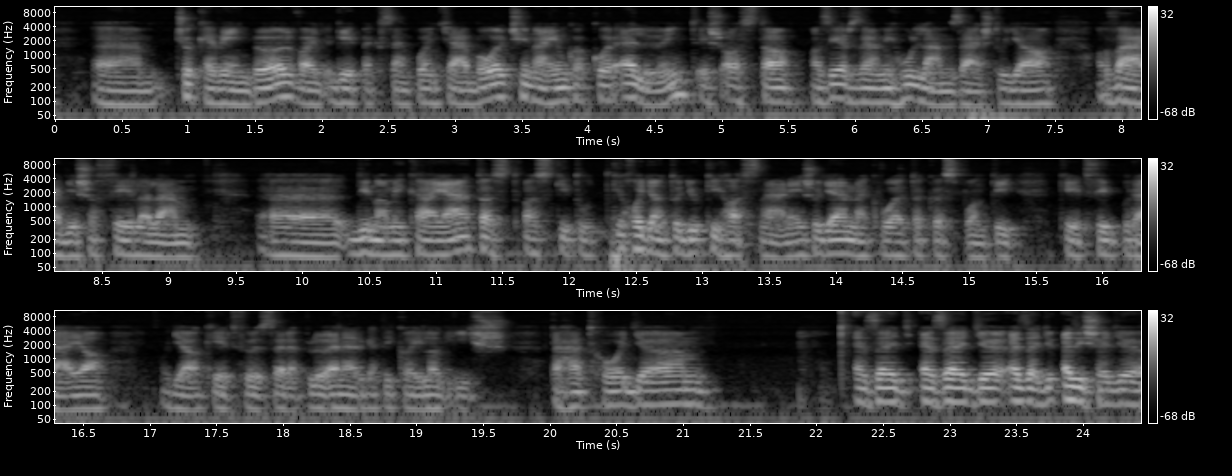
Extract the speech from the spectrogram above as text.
csökevényből, vagy gépek szempontjából csináljunk akkor előnyt, és azt a, az érzelmi hullámzást, ugye a, a vágy és a félelem e, dinamikáját, azt, azt ki tud, ki, hogyan tudjuk kihasználni, és ugye ennek volt a központi két figurája, ugye a két főszereplő energetikailag is. Tehát, hogy ez, egy, ez, egy, ez, egy, ez is egy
